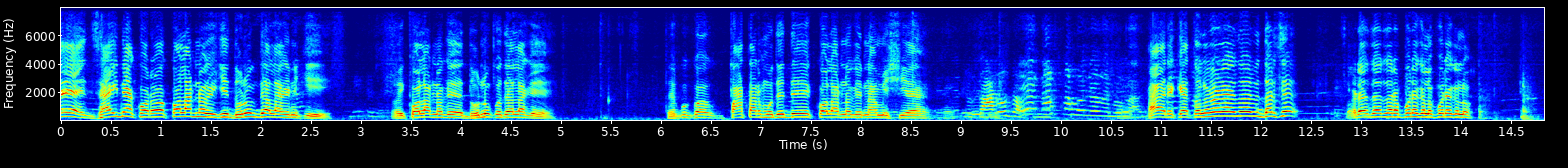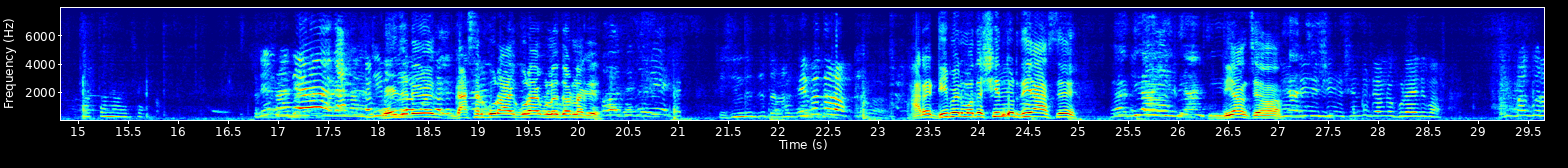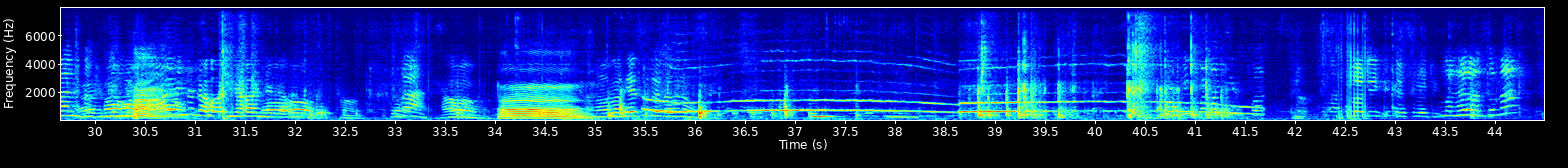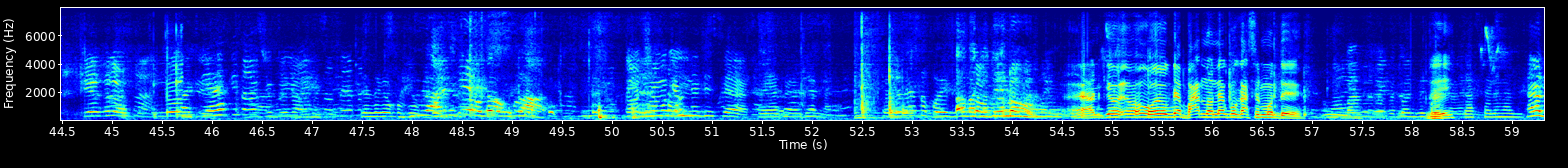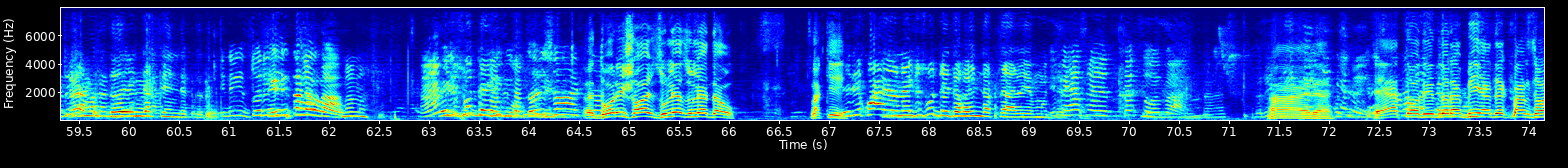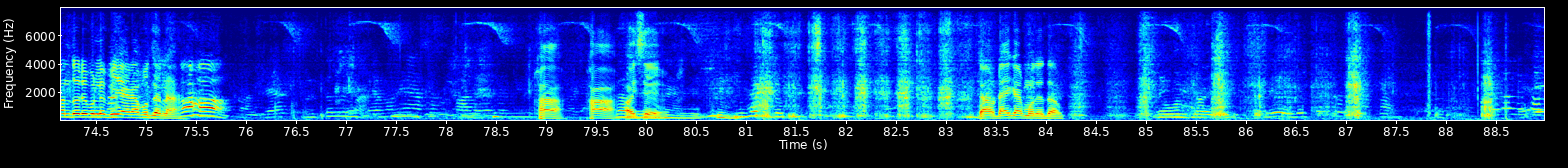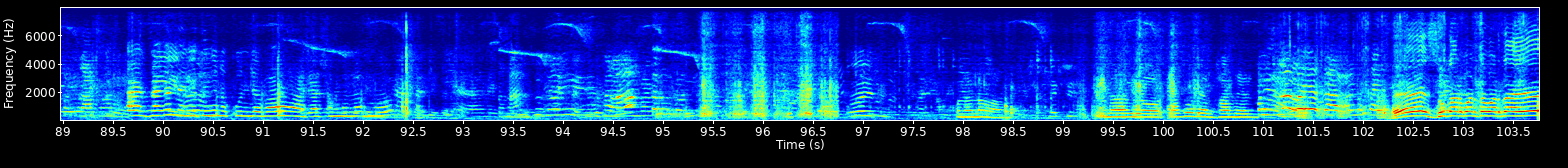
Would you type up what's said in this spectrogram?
এ, যাই না কর, কলার নগে কি ধনুক দেওয়া লাগে নাকি? ওই কলার নগে ধনুক দেওয়া লাগে। পাতার মধ্যে দে কলার নগে না মিশিয়া। হ্যাঁ রে কে তোলে? ধরছে। ওটা ধর, পড়ে গেল পড়ে গেল। এই যে গাছের গুড়ায় গুড়ায় বলে ধর নাকি। আরে ডিমের মধ্যে সিন্দুর দিয়া আছে। দিয়া আছে হ্যাঁ। হ্যাঁ। হ্যাঁ। বান্ধ রাখব গাছের মধ্যে? হ্যাঁ দড়ি সয় ঝুলিয়ে ঝুলিয়ে দাও। নাকি? হ্যাঁ এত দিন ধরে বিয়ে দেখ পাঁচ জন ধরে বলে বিয়েটা বোঝে না। হ্যাঁ হ্যাঁ হ্যাঁ হ্যাঁ হয়েছে দাও ডাইগার মধ্যে দাও। কোন সুগার বাড়তে বাড়তে এ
